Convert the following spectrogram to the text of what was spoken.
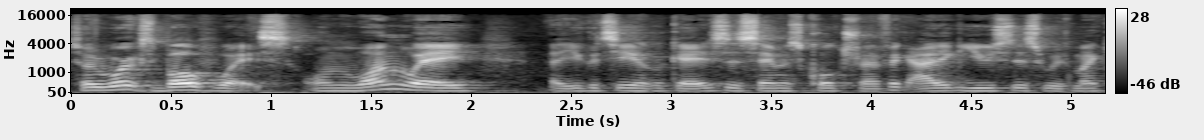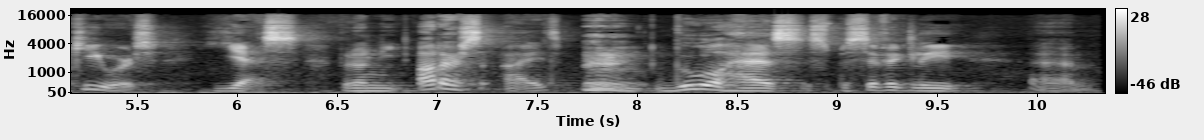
So it works both ways. On one way, uh, you could see, okay, this is the same as cold traffic. I use this with my keywords. Yes. But on the other side, Google has specifically um,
